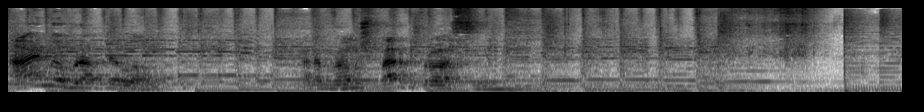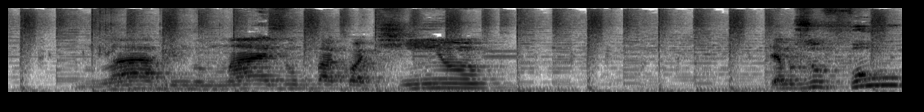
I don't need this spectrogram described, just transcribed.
ai meu brapelão. Agora vamos para o próximo. Vamos lá, abrindo mais um pacotinho. Temos o Full.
